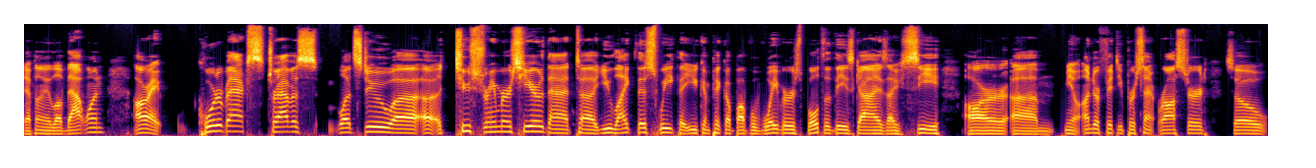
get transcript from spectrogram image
Definitely love that one. All right, quarterbacks, Travis. Let's do uh, uh, two streamers here that uh, you like this week that you can pick up off of waivers. Both of these guys I see are um, you know under fifty percent rostered. So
